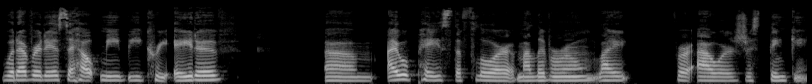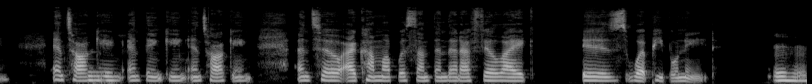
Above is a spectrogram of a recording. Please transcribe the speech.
whatever it is to help me be creative, um, I will pace the floor of my living room like for hours, just thinking and talking mm-hmm. and thinking and talking until I come up with something that I feel like is what people need. Mm-hmm.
